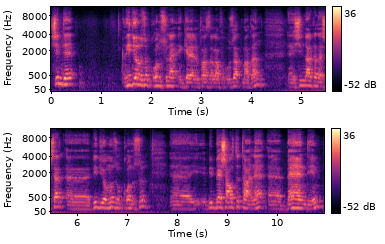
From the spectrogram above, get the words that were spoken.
Şimdi videomuzun konusuna gelelim fazla lafı uzatmadan. E, şimdi arkadaşlar e, videomuzun konusu e, bir 5-6 tane e, beğendiğim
